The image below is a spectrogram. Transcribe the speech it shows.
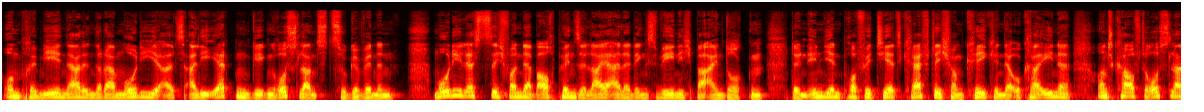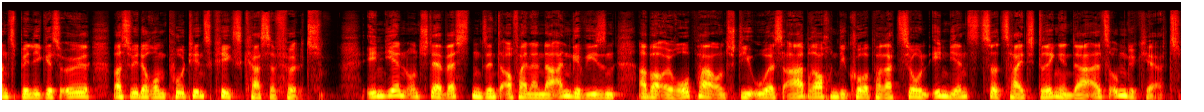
um Premier Narendra Modi als Alliierten gegen Russland zu gewinnen. Modi lässt sich von der Bauchpinselei allerdings wenig beeindrucken, denn Indien profitiert kräftig vom Krieg in der Ukraine und kauft Russlands billiges Öl, was wiederum Putins Kriegskasse füllt. Indien und der Westen sind aufeinander angewiesen, aber Europa und die USA brauchen die Kooperation Indiens zurzeit dringender als umgekehrt.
